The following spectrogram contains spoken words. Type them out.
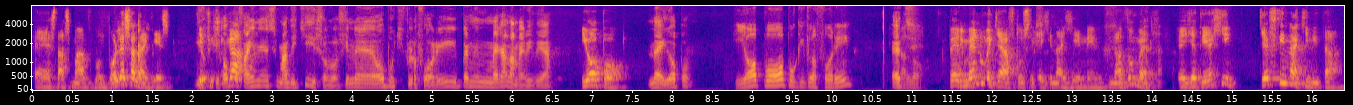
ε, στα smartphone, πολλές αλλαγές. Η, Και η φυσικά Oppo θα είναι σημαντική είσοδος. Είναι όπου κυκλοφορεί, παίρνει μεγάλα μερίδια. η Oppo. Ναι, η Oppo. Η Oppo όπου κυκλοφορεί. Έτσι. Καλό. Περιμένουμε και αυτούς τι έχει να γίνει. Να δούμε. Ε, γιατί έχει και φθηνά κινητά.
